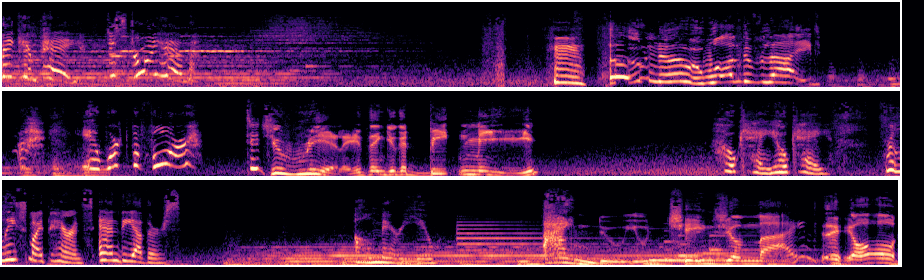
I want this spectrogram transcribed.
Make him pay! Destroy him! Hmm. Oh no, a wand of light! It worked before! Did you really think you could beat me? Okay, okay. Release my parents and the others. I'll marry you. I knew you'd change your mind. They all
